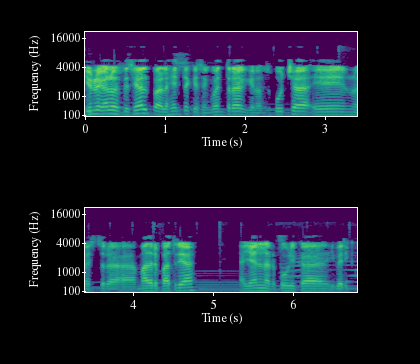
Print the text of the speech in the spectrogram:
y un regalo especial para la gente que se encuentra que nos escucha en nuestra madre patria allá en la República Ibérica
